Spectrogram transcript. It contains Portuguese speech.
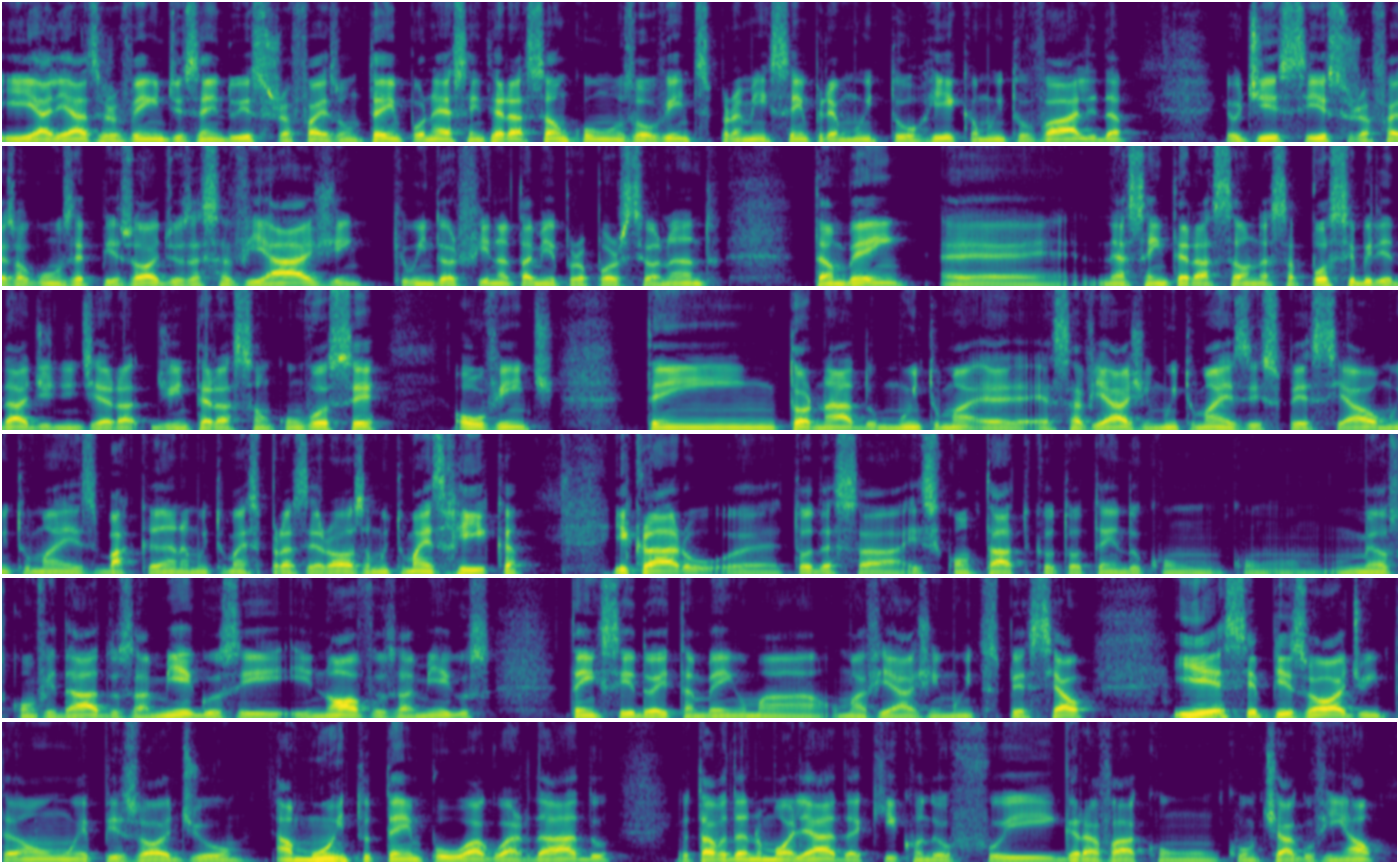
E aliás, eu venho dizendo isso já faz um tempo, né? Essa interação com os ouvintes para mim sempre é muito rica, muito válida. Eu disse isso já faz alguns episódios, essa viagem que o Endorfina está me proporcionando também é, nessa interação, nessa possibilidade de, intera de interação com você, ouvinte, tem tornado muito é, essa viagem muito mais especial, muito mais bacana, muito mais prazerosa, muito mais rica. E claro, é, todo essa, esse contato que eu estou tendo com, com meus convidados, amigos e, e, novos amigos, tem sido aí também uma, uma viagem muito especial. E esse episódio, então, um episódio há muito tempo aguardado. Eu estava dando uma olhada aqui quando eu fui gravar com, com o Thiago Vinhal.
